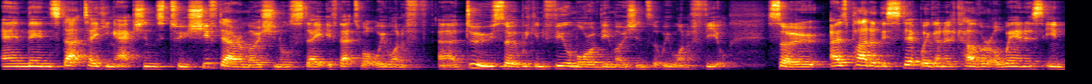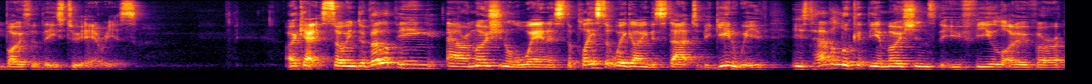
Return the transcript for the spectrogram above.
and then start taking actions to shift our emotional state if that's what we want to uh, do, so we can feel more of the emotions that we want to feel. So, as part of this step, we're going to cover awareness in both of these two areas. Okay, so in developing our emotional awareness, the place that we're going to start to begin with is to have a look at the emotions that you feel over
